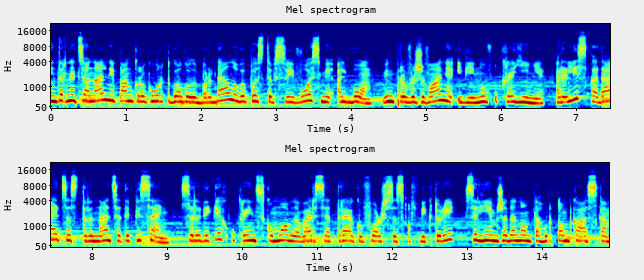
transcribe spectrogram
Інтернаціональний панк-рок-гурт Gogol Bordello випустив свій восьмий альбом. Він про виживання і війну в Україні. Реліз складається з 13 пісень, серед яких українськомовна версія треку Forces of Victory Сергієм Жаданом та гуртом Kazka,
